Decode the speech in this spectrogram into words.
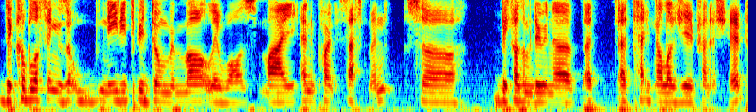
the couple of things that needed to be done remotely was my endpoint assessment. So because I'm doing a, a, a, technology apprenticeship,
